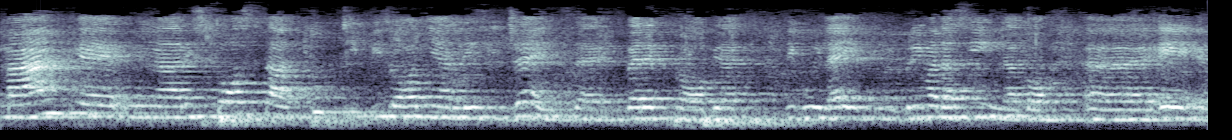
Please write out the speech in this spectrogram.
ma anche una risposta a tutti i bisogni e alle esigenze vere e proprie di cui lei prima da sindaco eh, e eh,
